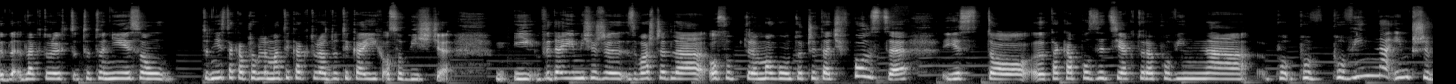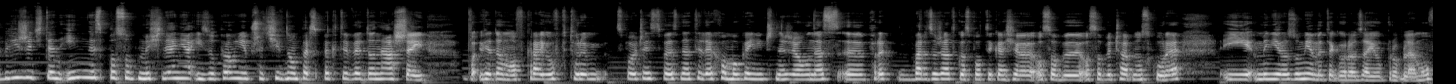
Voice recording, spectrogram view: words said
y, dla, dla, których to, to nie są to nie jest taka problematyka, która dotyka ich osobiście. I wydaje mi się, że zwłaszcza dla osób, które mogą to czytać w Polsce, jest to e, taka pozycja, która powinna, po, po, powinna im przybliżyć ten inny sposób myślenia i zupełnie przeciwną perspektywę do naszej. Wiadomo, w kraju, w którym społeczeństwo jest na tyle homogeniczne, że u nas e, bardzo rzadko spotyka się osoby, osoby czarnoskóre i my nie rozumiemy tego rodzaju problemów.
